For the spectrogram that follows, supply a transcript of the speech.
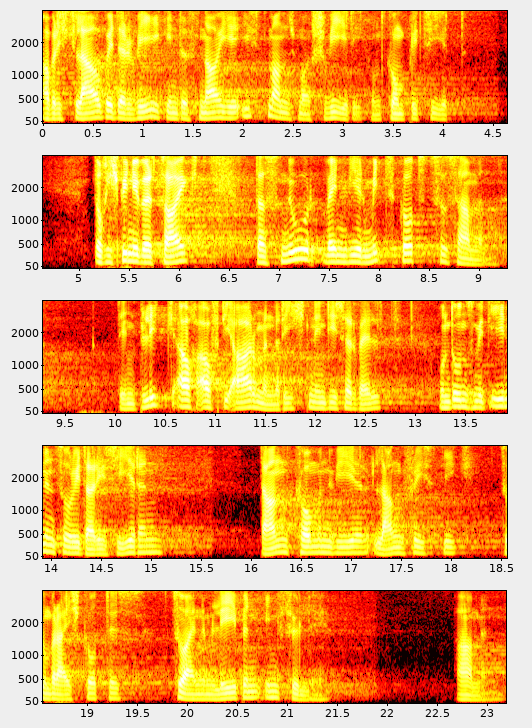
aber ich glaube, der Weg in das Neue ist manchmal schwierig und kompliziert. Doch ich bin überzeugt, dass nur wenn wir mit Gott zusammen den Blick auch auf die Armen richten in dieser Welt und uns mit ihnen solidarisieren, dann kommen wir langfristig zum Reich Gottes, zu einem Leben in Fülle. Amen.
